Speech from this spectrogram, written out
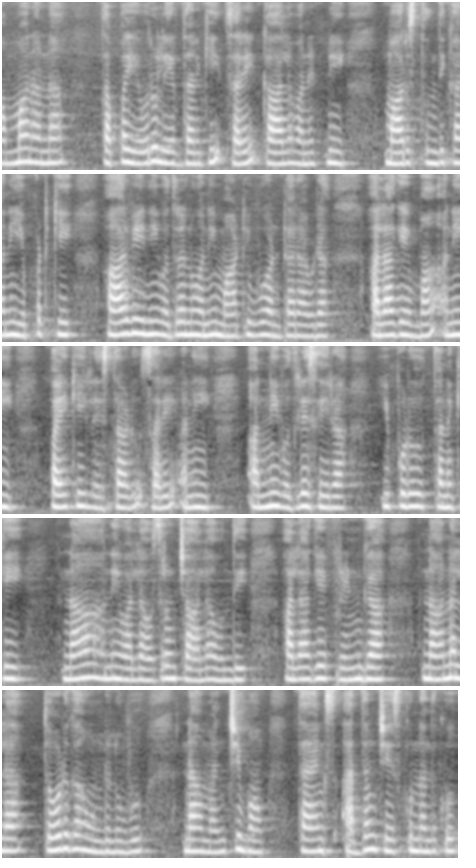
అమ్మా నాన్న తప్ప ఎవరూ లేరు దానికి. సరే కాలం అన్నిటినీ మారుస్తుంది కానీ ఎప్పటికీ ఆర్వీని వదలను అని మాటివ్వు అంటారు ఆవిడ. అలాగే మా అని పైకి లేస్తాడు. సరే అని అన్నీ వదిలేసేరా. ఇప్పుడు తనకి నా అనే వాళ్ళ అవసరం చాలా ఉంది. అలాగే ఫ్రెండ్గా నాన్నలా తోడుగా ఉండు నువ్వు. నా మంచి మామ్ థ్యాంక్స్ అర్థం చేసుకున్నందుకు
